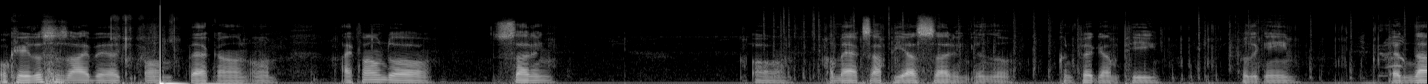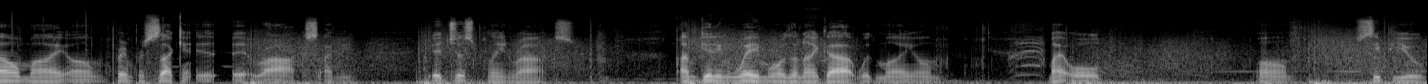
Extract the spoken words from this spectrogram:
Okay, this is iBad um back on um I found a setting uh, a max FPS setting in the config MP for the game. And now my um, frame per second it, it rocks. I mean it just plain rocks. I'm getting way more than I got with my um my old um CPU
